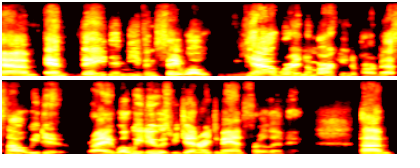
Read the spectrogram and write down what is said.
Um, and they didn't even say, well, yeah, we're in the marketing department. That's not what we do, right? What we do is we generate demand for a living. Um,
